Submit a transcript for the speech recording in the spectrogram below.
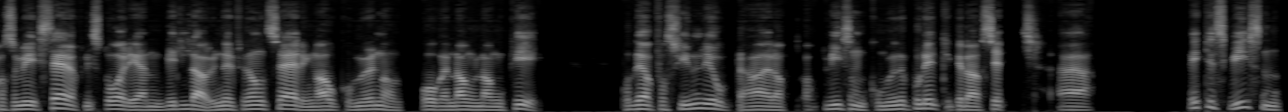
Altså Vi ser at vi står i en villa underfinansiering av kommunene over en lang, lang tid. Og det å få synliggjort det her, at, at vi som kommunepolitikere sitter eh, litt i skvisen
